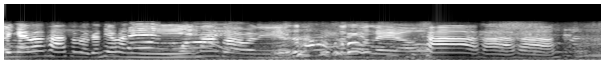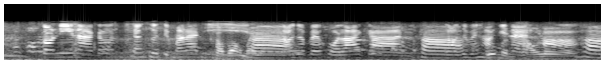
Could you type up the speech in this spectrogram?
เป็นไงบ้างคะสำหรับการเที่ยวครั้งนี้ง่วงมากค่ะวันนี้จะนอนแล้ว ค่ะ ค่ะ ค่ะ ตอนนี้นะก็เที่ยง คืน15 นาที เขาบอกไว้ค่ะเราจะไปโคราชกัน ค่ะ เราจะไปหาพี่แนทรูปเหมือนเขาเลค่ะยค่ะ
